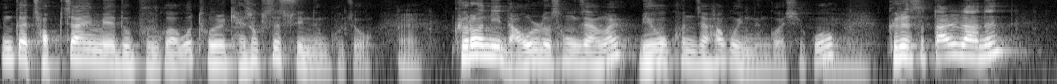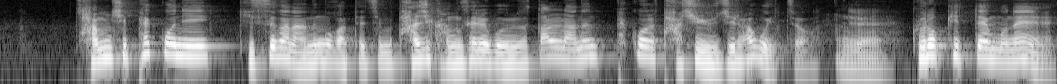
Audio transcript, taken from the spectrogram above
그러니까 적자임에도 불구하고 돈을 계속 쓸 수 있는 구조. 음. 그러니 나홀로 성장을 미국 혼자 하고 있는 것이고 그래서 달러는 잠시 패권이 기스가 나는 것 같았지만 다시 강세를 보이면서 달러는 패권을 다시 유지를 하고 있죠. 예. 그렇기 때문에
